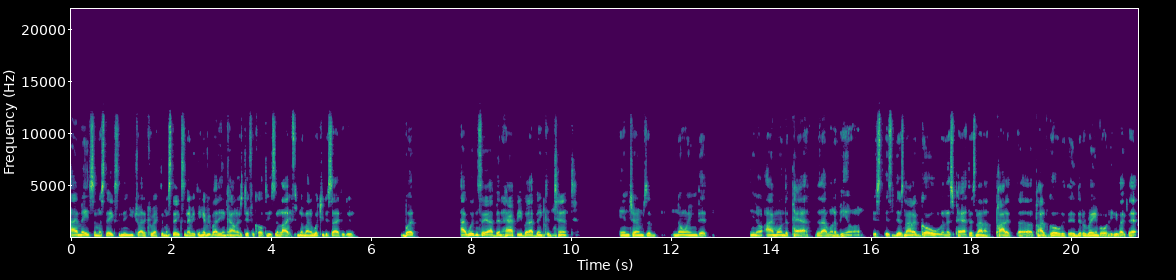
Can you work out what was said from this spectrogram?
I made some mistakes, and then you try to correct the mistakes and everything. Everybody encounters difficulties in life, no matter what you decide to do. But I wouldn't say I've been happy, but I've been content in terms of knowing that you know I'm on the path that I want to be on it's, it's, there's not a goal in this path. There's not a pot of, uh, pot of gold at the end of the rainbow or anything like that.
